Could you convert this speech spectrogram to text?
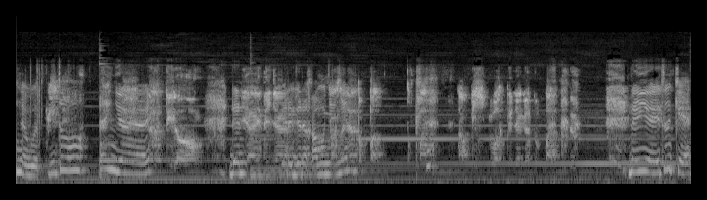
nggak buat gitu loh anjay ngerti dong. dan Ya intinya gara-gara kamu nyanyi rasanya tepat, tepat, tapi waktunya gak tepat. Gitu. nah iya itu kayak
